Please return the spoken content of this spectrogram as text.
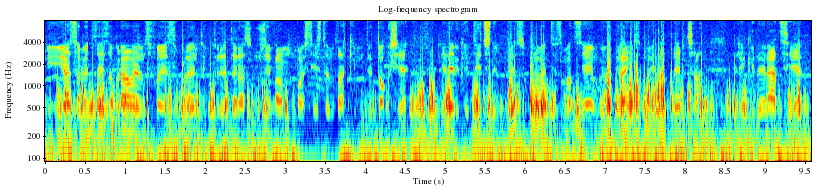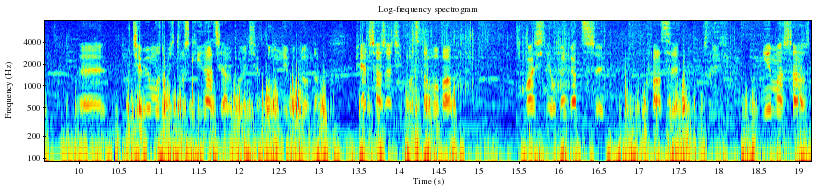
I ja sobie tutaj zabrałem swoje suplementy, które teraz używam. Właśnie jestem w takim detoksie energetycznym. Te suplementy wzmacniają mój organizm, moje nadnercza, regenerację. E, U Ciebie może być troszkę inaczej, ale powiem Ci, jak to u mnie wygląda. Pierwsza rzecz i podstawowa, właśnie omega-3 kwasy, których nie ma szans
